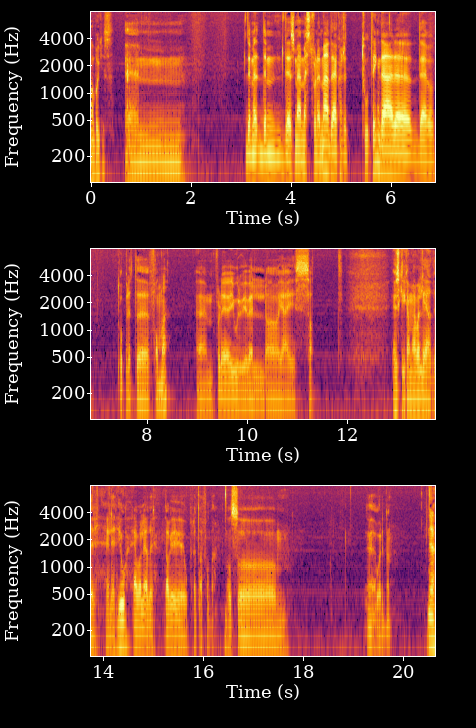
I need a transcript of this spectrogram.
Abakus? Um, det, det, det som jeg er mest fornøyd med, det er kanskje to ting. Det er, eh, det er å opprette fondet. Um, for det gjorde vi vel da jeg satt Jeg husker ikke om jeg var leder eller Jo, jeg var leder da vi oppretta fondet. Og så eh, ordenen. Ja.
